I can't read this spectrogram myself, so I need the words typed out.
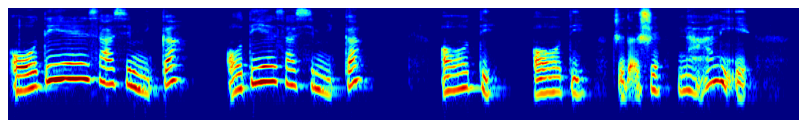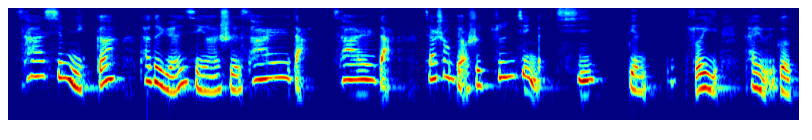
어디에사십니 까？ 어디에사십니 까？ 어디 어디指的是哪里？사십니 까？ 它的原型啊是사르다사르다加上表示尊敬的西变，所以它有一个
